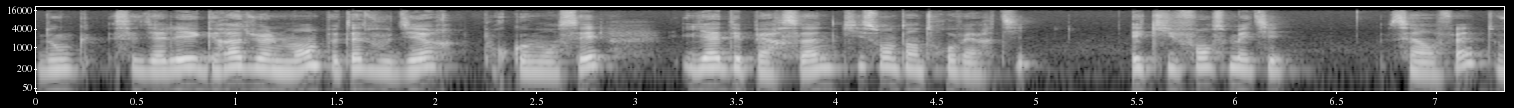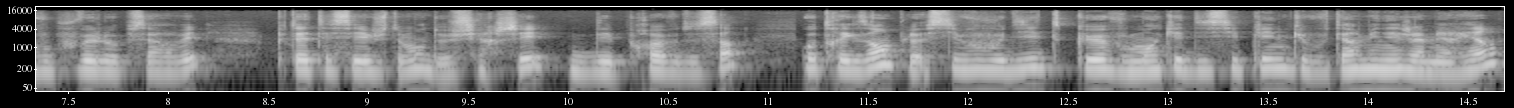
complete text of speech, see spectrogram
Donc c'est d'y aller graduellement, peut-être vous dire, pour commencer, il y a des personnes qui sont introverties et qui font ce métier. C'est un fait, vous pouvez l'observer, peut-être essayer justement de chercher des preuves de ça. Autre exemple, si vous vous dites que vous manquez de discipline, que vous terminez jamais rien,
